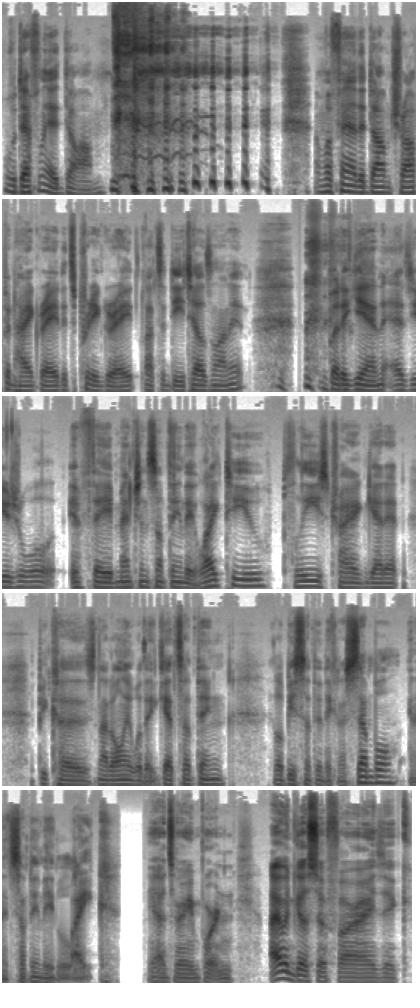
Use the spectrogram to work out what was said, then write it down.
Well, definitely a Dom. I'm a fan of the Dom Trop in high grade. It's pretty great. Lots of details on it. But again, as usual, if they mention something they like to you, please try and get it because not only will they get something, it'll be something they can assemble and it's something they like. Yeah, it's very important. I would go so far, Isaac,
